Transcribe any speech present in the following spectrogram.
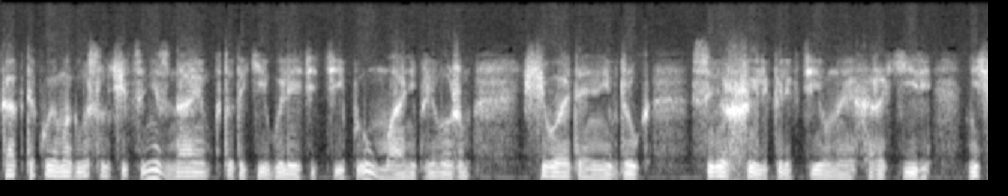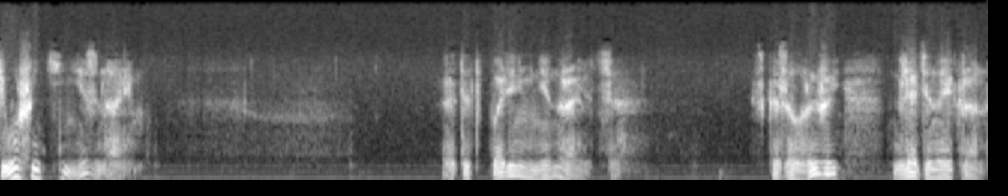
как такое могло случиться, не знаем, кто такие были эти типы, ума не приложим, с чего это они вдруг совершили коллективное харакири. Ничегошеньки не знаем. «Этот парень мне нравится», — сказал Рыжий, глядя на экран.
